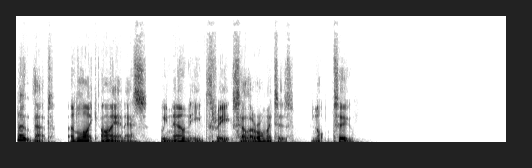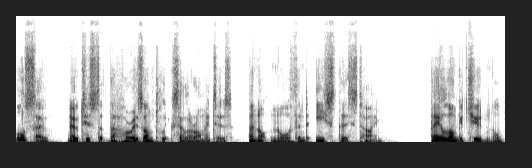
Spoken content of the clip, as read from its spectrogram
Note that, unlike INS, we now need three accelerometers, not two. Also, notice that the horizontal accelerometers are not north and east this time. They are longitudinal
